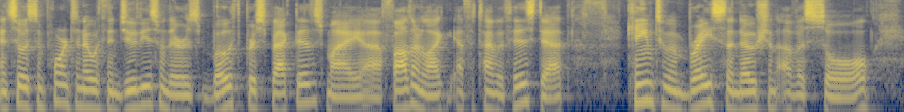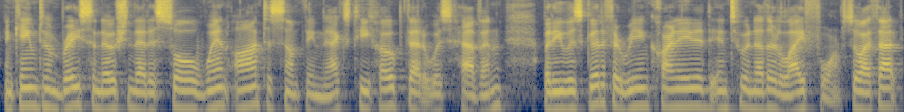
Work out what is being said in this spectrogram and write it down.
And so it's important to know within Judaism there is both perspectives. My uh, father in law, at the time of his death, came to embrace the notion of a soul and came to embrace the notion that his soul went on to something next. He hoped that it was heaven, but he was good if it reincarnated into another life form. So I thought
